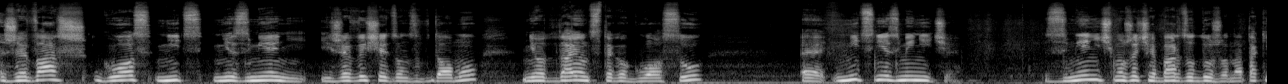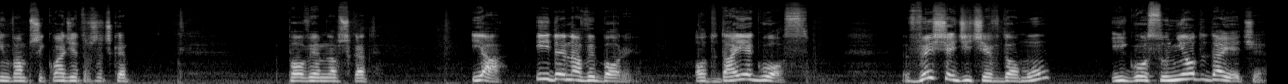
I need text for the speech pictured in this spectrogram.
że wasz głos nic nie zmieni i że wy siedząc w domu, nie oddając tego głosu, e, nic nie zmienicie. Zmienić możecie bardzo dużo. Na takim wam przykładzie troszeczkę powiem na przykład ja idę na wybory, oddaję głos. Wy siedzicie w domu i głosu nie oddajecie.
